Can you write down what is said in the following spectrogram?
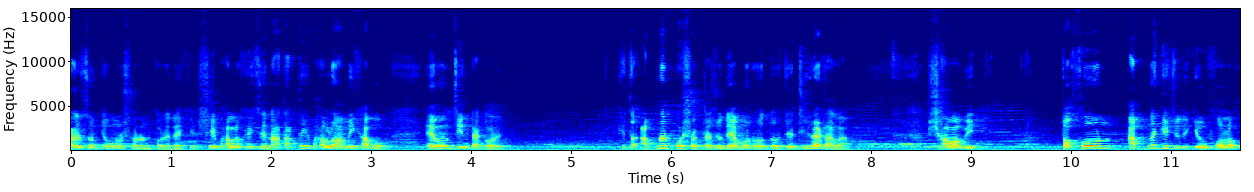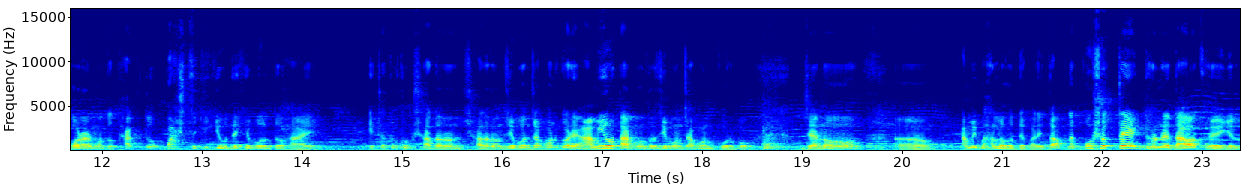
আরেকজনকে অনুসরণ করে দেখে, সে ভালো খাইছে না, তার থেকে ভালো আমি খাব, এমন চিন্তা করে। কিন্তু আপনার পোশাকটা যদি এমন হতো যে ঢিলা ঢালা স্বাভাবিক, তখন আপনাকে যদি কেউ ফলো করার মতো থাকতো, পাশ থেকে কেউ দেখে বলতো, হায় এটা তো খুব সাধারণ সাধারণ জীবনযাপন করে আমিও তার মতো জীবনযাপন করব। যেন আমি ভালো হতে পারি। তো আপনার পোশাকটাই এক ধরনের দাওয়াত হয়ে গেল।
